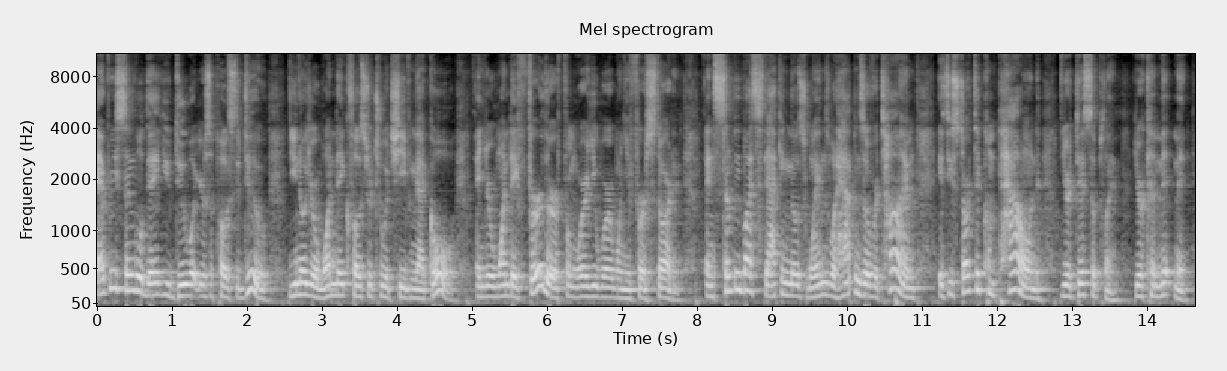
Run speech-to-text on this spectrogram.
every single day you do what you're supposed to do, you know you're one day closer to achieving that goal. And you're one day further from where you were when you first started. And simply by stacking those wins, what happens over time is you start to compound your discipline, your commitment,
